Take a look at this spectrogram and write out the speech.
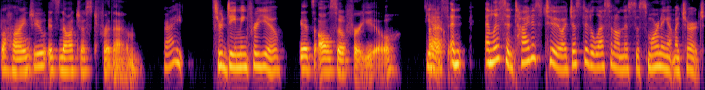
behind you is not just for them. Right. It's redeeming for you. It's also for you. Yes. and and listen, Titus 2, I just did a lesson on this this morning at my church.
